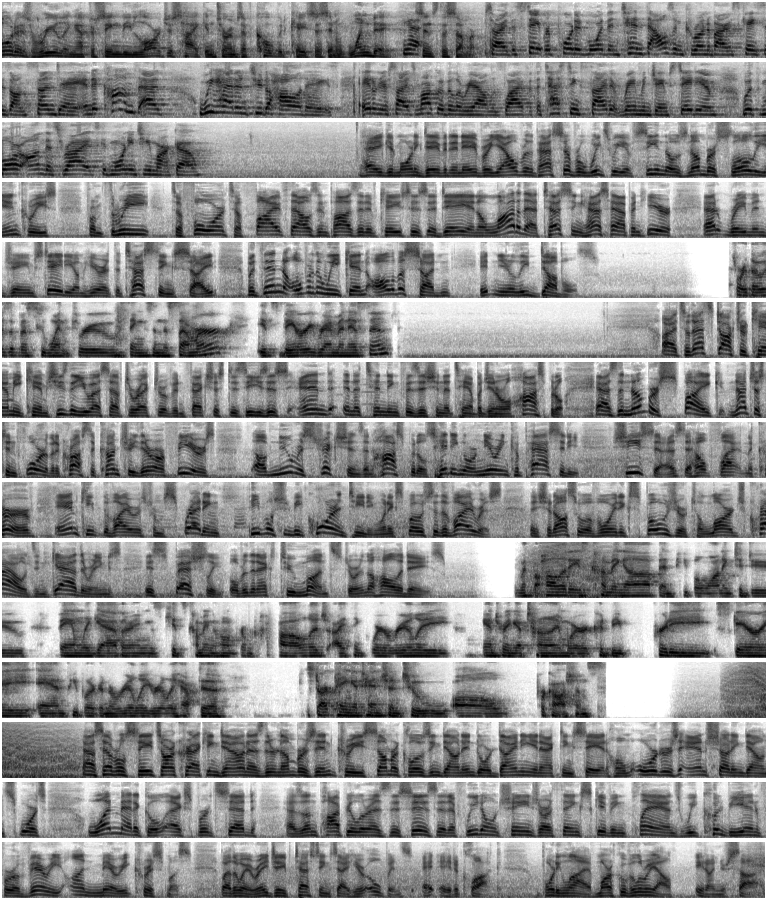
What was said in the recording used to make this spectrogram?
Florida is reeling after seeing the largest hike in terms of COVID cases in one day yeah. since the summer. Sorry, the state reported more than 10,000 coronavirus cases on Sunday, and it comes as we head into the holidays. Eight on your sides, Marco Villarreal is live at the testing site at Raymond James Stadium with more on this rise. Good morning to you, Marco. Hey, good morning, David and Avery. Yeah, over the past several weeks, we have seen those numbers slowly increase from three to four to 5,000 positive cases a day. And a lot of that testing has happened here at Raymond James Stadium, here at the testing site. But then over the weekend, all of a sudden, it nearly doubles. For those of us who went through things in the summer, it's very reminiscent. All right, so that's Dr. Kami Kim. She's the USF Director of Infectious Diseases and an attending physician at Tampa General Hospital. As the numbers spike, not just in Florida, but across the country, there are fears of new restrictions and hospitals hitting or nearing capacity. She says to help flatten the curve and keep the virus from spreading, people should be quarantining when exposed to the virus. They should also avoid exposure to large crowds and gatherings, especially over the next two months during the holidays with the holidays coming up and people wanting to do family gatherings, kids coming home from college, I think we're really entering a time where it could be pretty scary and people are going to really, really have to start paying attention to all precautions. Now, several states are cracking down as their numbers increase. Some are closing down indoor dining, enacting stay-at-home orders, and shutting down sports. One medical expert said, as unpopular as this is, that if we don't change our Thanksgiving plans, we could be in for a very unmerry Christmas. By the way, Ray J testing site here opens at 8 o'clock. Reporting live, Marco Villarreal, 8 on your side.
